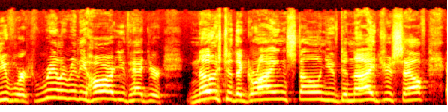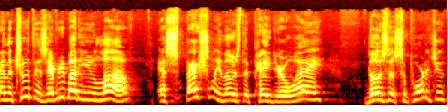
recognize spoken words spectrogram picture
You've worked really, really hard. You've had your nose to the grindstone. You've denied yourself. And the truth is, everybody you love, especially those that paid your way, those that supported you,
